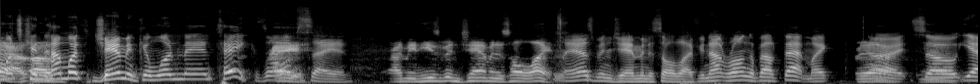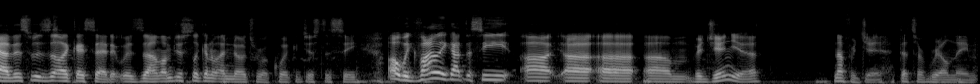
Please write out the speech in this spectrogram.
How much can um, how much jamming can one man take? Is all I'm saying. I mean, he's been jamming his whole life. He has been jamming his whole life. You're not wrong about that, Mike. Yeah, All right, so yeah. this was like I said, it was. Um, I'm just looking at my notes real quick just to see. Oh, we finally got to see uh, uh, uh, um, Virginia, not Virginia. That's her real name.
